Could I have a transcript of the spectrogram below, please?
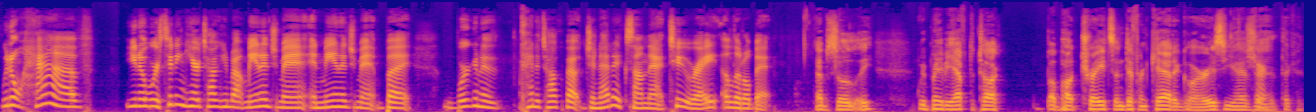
we don't have you know, we're sitting here talking about management and management, but we're going to kind of talk about genetics on that too, right? A little bit. Absolutely. We maybe have to talk about traits in different categories. You have sure. the, the,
